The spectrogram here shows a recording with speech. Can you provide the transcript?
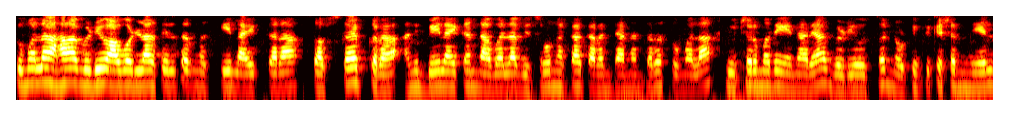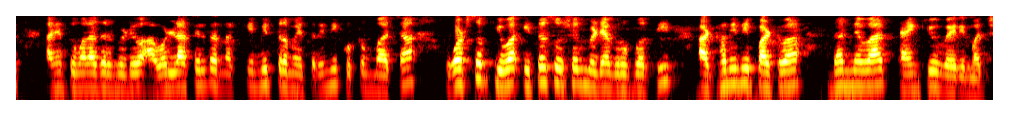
तुम्हाला हा व्हिडिओ आवडला असेल तर नक्की लाईक करा सबस्क्राईब करा आणि बेल आयकन दाबायला विसरू नका कारण त्यानंतरच तुम्हाला फ्युचरमध्ये येणाऱ्या व्हिडिओचं नोटिफिकेशन मिळेल. आणि तुम्हाला जर व्हिडिओ आवडला असेल तर नक्की मित्रमैत्रिणी कुटुंबाच्या व्हॉट्सअप किंवा इतर सोशल मीडिया ग्रुपवरती आठवणीने पाठवा. धन्यवाद. थँक्यू व्हेरी मच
